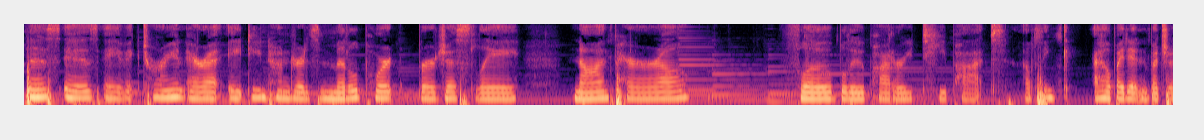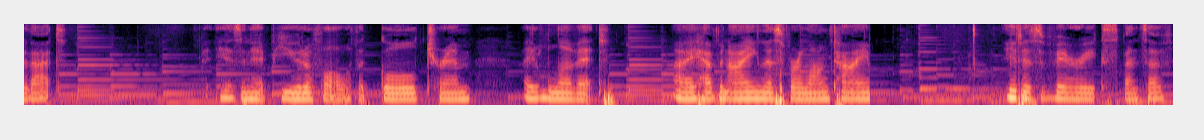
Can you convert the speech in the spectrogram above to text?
This is a Victorian era 1800s Middleport Burgess Lay non parallel flow blue pottery teapot. I think I hope I didn't butcher that. Isn't it beautiful with a gold trim? I love it. I have been eyeing this for a long time. It is very expensive,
